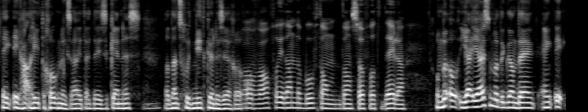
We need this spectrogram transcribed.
Ik, ik haal hier toch ook niks uit uit deze kennis. Dat net zo goed niet kunnen zeggen. Waar, Of, waar voel je dan de behoefte om dan zoveel te delen? Omdat, oh, ja, juist omdat ik dan denk, en ik,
